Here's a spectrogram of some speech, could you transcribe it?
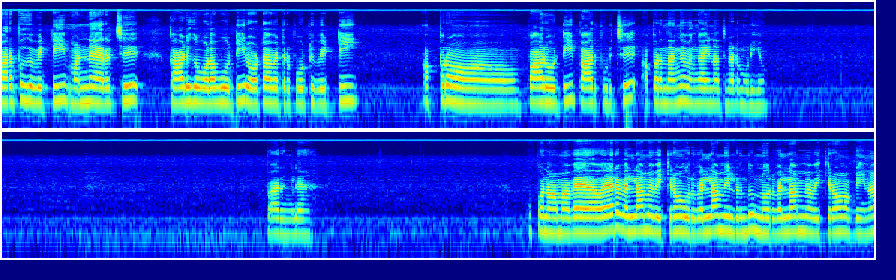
வரப்புக வெட்டி மண்ணை அரைச்சி காடுக உழவோட்டி ஓட்டி ரோட்டாவேட்டர் போட்டு வெட்டி அப்புறம் பார் ஓட்டி பார் பிடிச்சி அப்புறம் தாங்க வெங்காயம் நாற்று நட முடியும். பாருங்களேன். இப்போ நாம் வே வேறு வெள்ளாமை வைக்கிறோம் ஒரு வெள்ளாமையிலிருந்து இன்னொரு வெள்ளாமை வைக்கிறோம் அப்படின்னா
